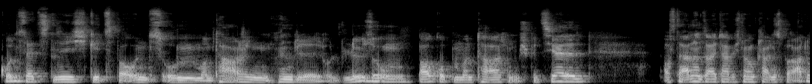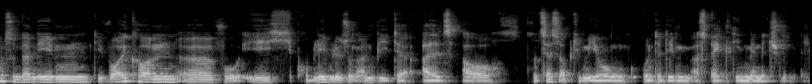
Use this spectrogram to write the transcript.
Grundsätzlich geht es bei uns um Montagen, Handel und Lösungen, Baugruppenmontagen im Speziellen. Auf der anderen Seite habe ich noch ein kleines Beratungsunternehmen, die Voicon, äh, wo ich Problemlösungen anbiete, als auch Prozessoptimierung unter dem Aspekt Lean Management.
